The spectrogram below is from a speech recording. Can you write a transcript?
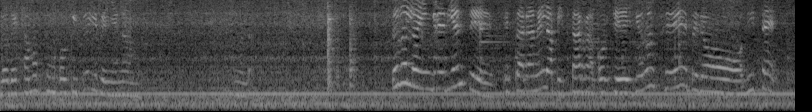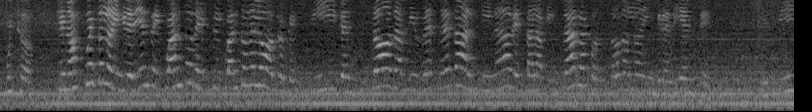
Lo dejamos un poquito y rellenamos. Todos los ingredientes estarán en la pizarra porque yo no sé, pero dice mucho que no has puesto los ingredientes y cuánto de esto y cuánto de lo otro. Que sí, que en todas mis recetas al final está la pizarra con todos los ingredientes. Que sí,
